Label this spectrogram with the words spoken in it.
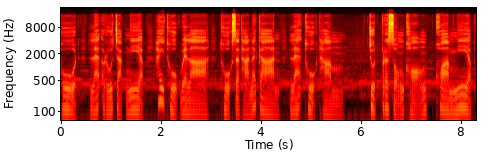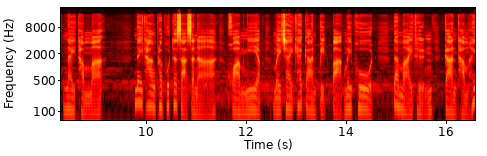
พูดและรู้จักเงียบให้ถูกเวลา ถูกสถานการณ์ และถูกทำจุดประสงค์ของความเงียบในธรรมะ ในทางพระพุทธศาสนา ความเงียบไม่ใช่แค่การปิดปากไม่พูด แต่หมายถึงการทำให้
